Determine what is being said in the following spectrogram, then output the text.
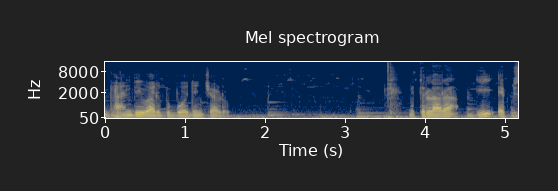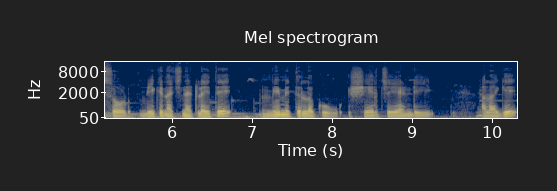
గాంధీ వారికి బోధించాడు. మిత్రులారా ఈ ఎపిసోడ్ మీకు నచ్చినట్లయితే మీ మిత్రులకు షేర్ చేయండి. అలాగే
